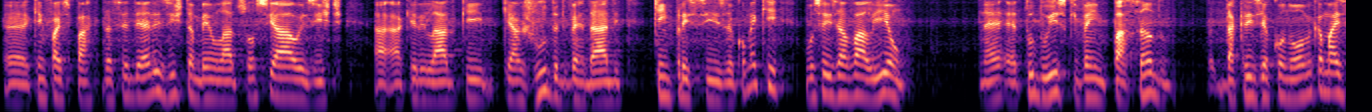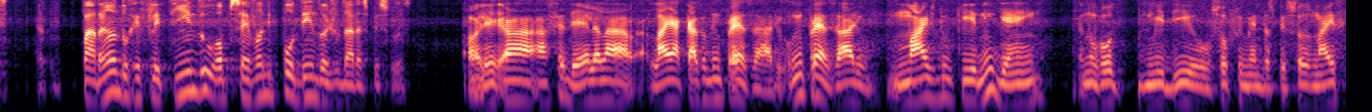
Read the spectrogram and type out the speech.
eh, quem faz parte da CDL, existe também o lado social, existe a, aquele lado que, que ajuda de verdade quem precisa. Como é que vocês avaliam né, é, tudo isso que vem passando da crise econômica, mas eh, parando, refletindo, observando e podendo ajudar as pessoas? Olha, a, a CDL, ela, lá é a casa do empresário. O empresário, mais do que ninguém, eu não vou medir o sofrimento das pessoas, mas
